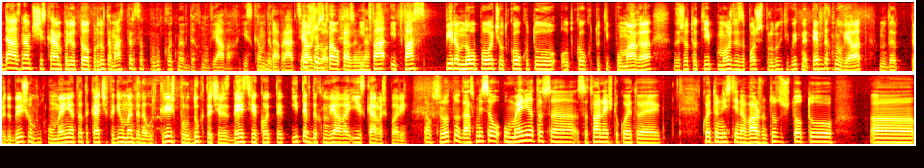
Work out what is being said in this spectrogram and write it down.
Да, знам, че ще изкарам пари от този продукт, ама аз търся продукт, който ме вдъхновява. Искам да, Да, го правя цял точно живот. това го казах, и, да. това, и това спира много повече, отколкото, отколкото ти помага, защото ти можеш да започнеш продукти, които не те вдъхновяват, но да придобиеш ум- уменията, така че в един момент да откриеш продукта чрез действие, който те, и те вдъхновява и изкарваш пари. Абсолютно, да. Смисъл, уменията са, са това нещо, което е, което е наистина важното, защото а,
